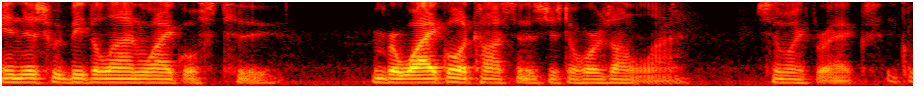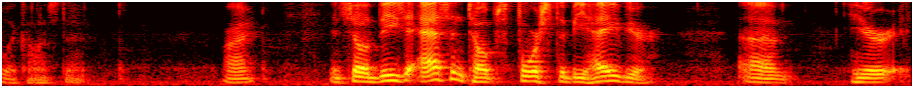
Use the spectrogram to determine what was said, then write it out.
And this would be the line y equals 2. Remember, y equal a constant is just a horizontal line. Similarly for x equal a constant. All right? And so these asymptotes force the behavior. Um, here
